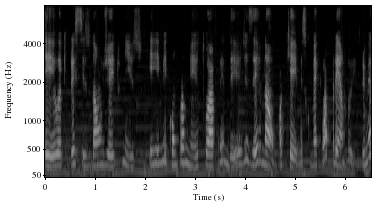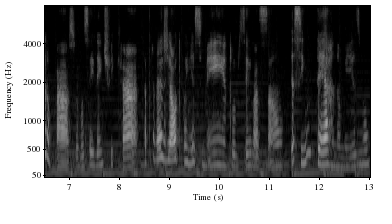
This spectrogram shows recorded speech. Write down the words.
Eu é que preciso dar um jeito nisso e me comprometo a aprender a dizer não. Ok, mas como é que eu aprendo isso? O primeiro passo é você identificar, através de autoconhecimento, observação, assim, interna mesmo,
